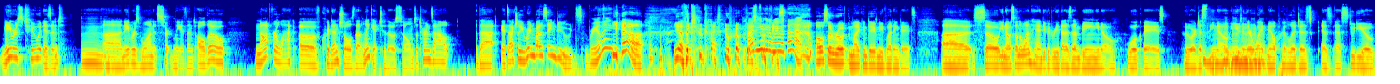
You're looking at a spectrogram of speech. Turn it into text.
Neighbors two. It isn't. Mm. Uh, Neighbors one. It certainly isn't. Although, not for lack of credentials that link it to those films. It turns out that it's actually written by the same dudes. Really? Yeah, yeah. The two guys who wrote those. How do you get away with that? Also wrote Mike and Dave need wedding dates. Uh, so you know, so on the one hand, you could read that as them being you know woke bays who are just you know using their white male privilege as, as as studio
